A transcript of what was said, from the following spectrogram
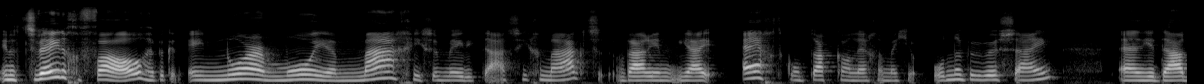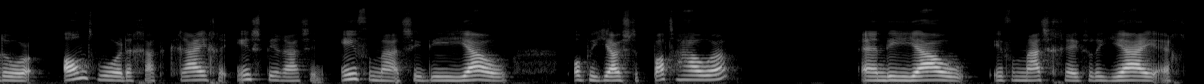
In het tweede geval heb ik een enorm mooie magische meditatie gemaakt, waarin jij echt contact kan leggen met je onderbewustzijn en je daardoor antwoorden gaat krijgen, inspiratie en informatie die jou op het juiste pad houden. En die jou informatie geven zodat jij echt,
